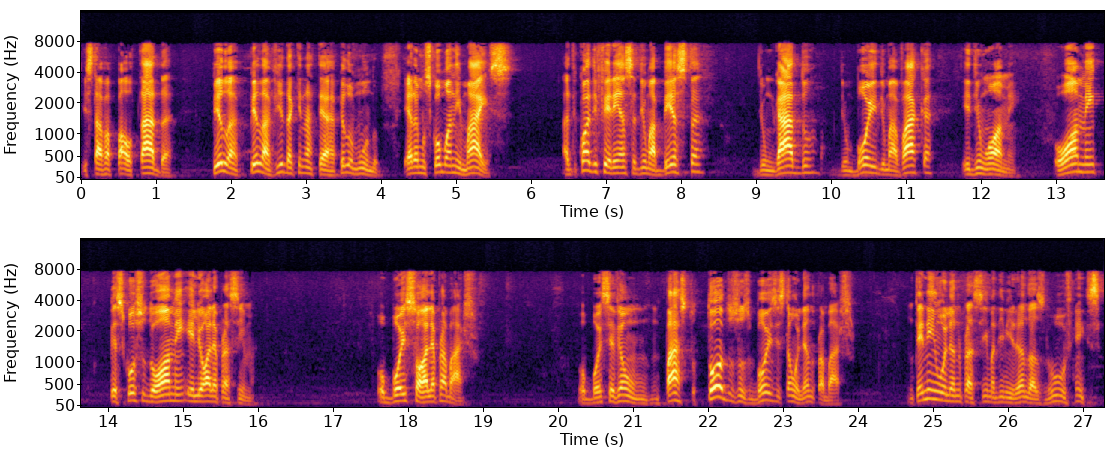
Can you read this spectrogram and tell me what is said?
estava pautada pela, pela vida aqui na terra, pelo mundo. Éramos como animais qual a diferença de uma besta, de um gado, de um boi, de uma vaca e de um homem? O homem, pescoço do homem, ele olha para cima. O boi só olha para baixo. O boi, você vê um, um, pasto, todos os bois estão olhando para baixo. Não tem nenhum olhando para cima, admirando as nuvens,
